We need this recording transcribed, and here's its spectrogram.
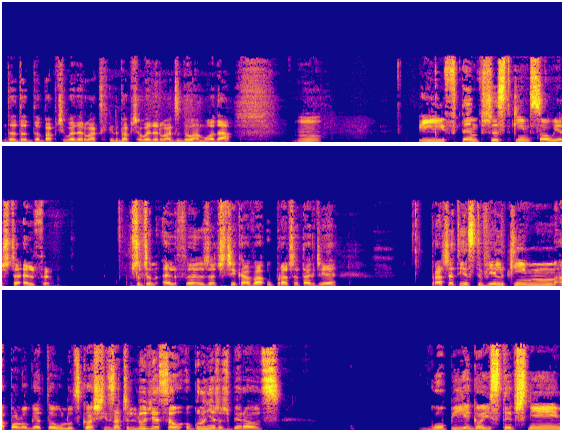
do, do, do babci Weatherwax, kiedy babcia Weatherwax była młoda. Mm. I w tym wszystkim są jeszcze elfy. Przy czym elfy, rzecz ciekawa, u Pratchetta, gdzie Pratchett jest wielkim apologetą ludzkości. Znaczy, ludzie są ogólnie rzecz biorąc głupi, egoistyczni,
